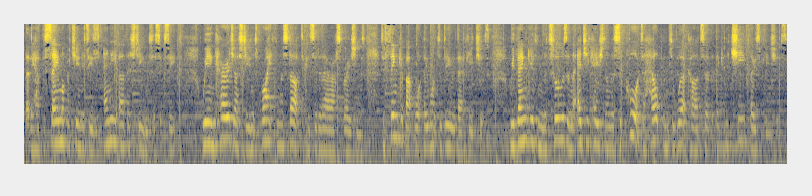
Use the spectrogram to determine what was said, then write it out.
that they have the same opportunities as any other student to succeed. We encourage our students right from the start to consider their aspirations, to think about what they want to do with their futures. We then give them the tools and the education and the support to help them to work hard so that they can achieve those futures.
